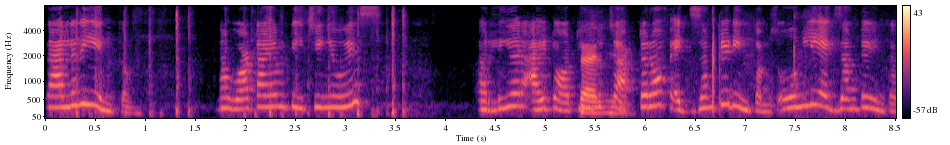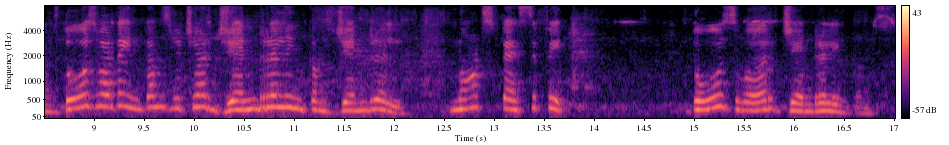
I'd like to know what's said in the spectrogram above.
salary income. Now what I am teaching you is earlier I taught you the chapter of exempted incomes, only exempted incomes. Those were the incomes which were general incomes, general, not specific. Those were general incomes.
